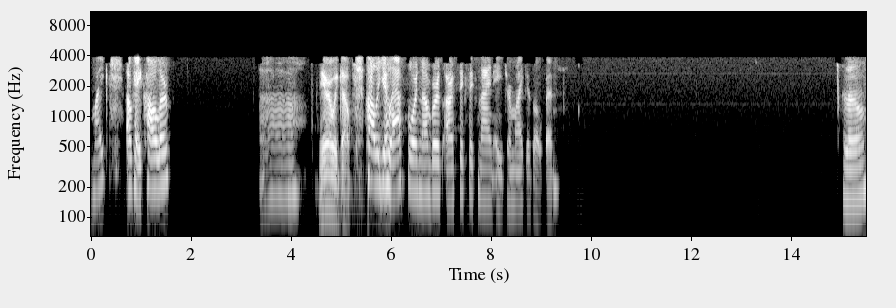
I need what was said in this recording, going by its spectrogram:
Mike. Okay, caller. Uh, there we go. Caller, your last four numbers are six six nine eight. Your mic is open. Hello.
